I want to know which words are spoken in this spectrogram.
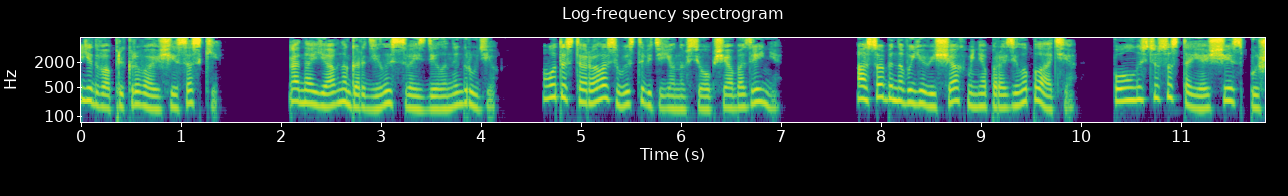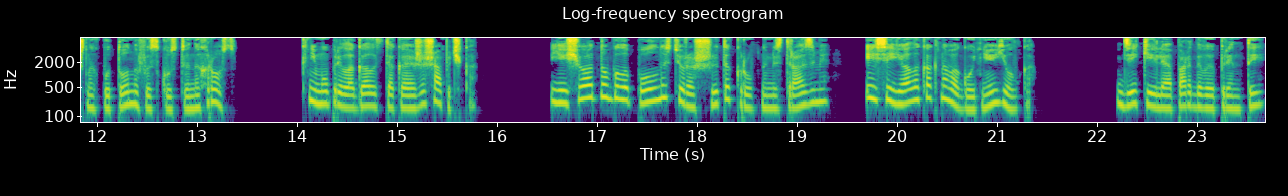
едва прикрывающие соски. Она явно гордилась своей сделанной грудью. Вот и старалась выставить ее на всеобщее обозрение. Особенно в ее вещах меня поразило платье, полностью состоящее из пышных бутонов искусственных роз. К нему прилагалась такая же шапочка, еще одно было полностью расшито крупными стразами и сияло, как новогодняя елка. Дикие леопардовые принты,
